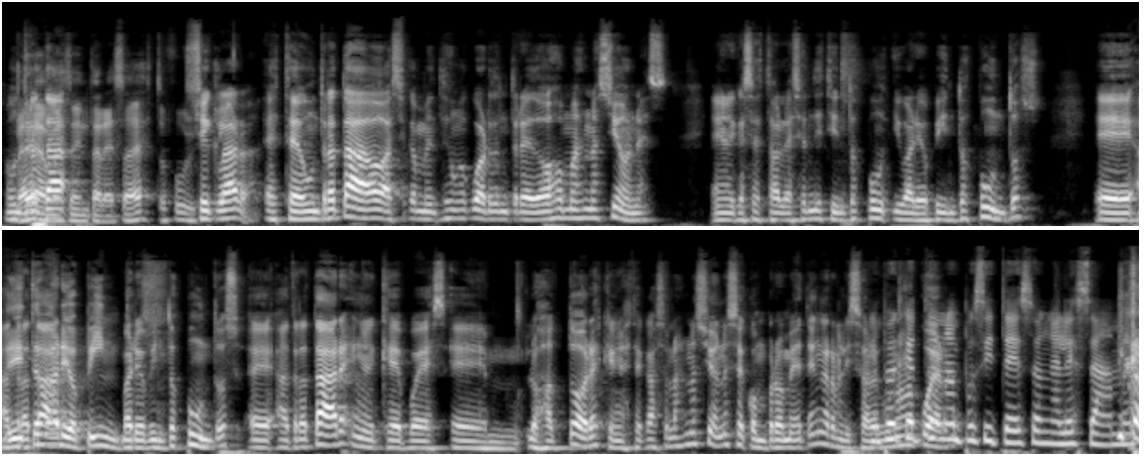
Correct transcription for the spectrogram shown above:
Un Verga, trata- me interesa esto, full. Sí, claro. Este, un tratado básicamente es un acuerdo entre dos o más naciones en el que se establecen distintos y variopintos puntos eh, a tratar- variopintos. variopintos puntos eh, a tratar en el que pues eh, los actores, que en este caso las naciones, se comprometen a realizar ¿Y por algunos qué tú acuerdos. no pusiste eso en el examen?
